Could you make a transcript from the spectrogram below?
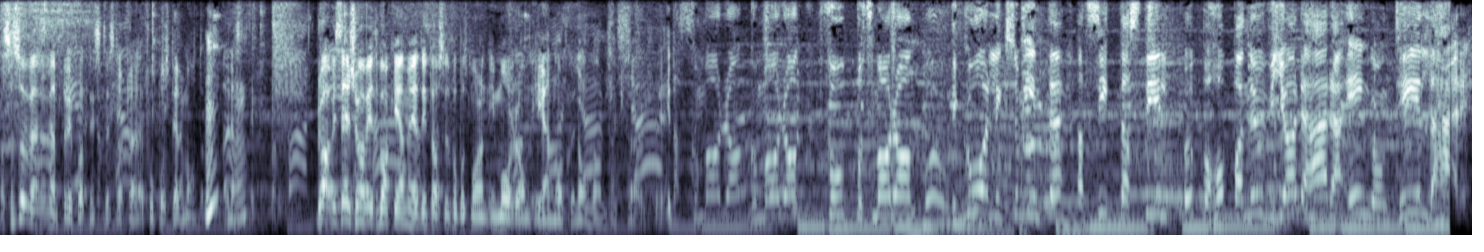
Och så, så vä- väntar vi på att ni ska starta fotbollsspelarmat Mm. i nästa steg. Bra, vi säger så. Vi är tillbaka igen med ett nytt avsnitt av Fotbollsmorgon imorgon igen 07.00. Tack för idag. God morgon, god morgon, fotbollsmorgon. Det går liksom inte att sitta still. Upp och hoppa nu, vi gör det här en gång till. Det här är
